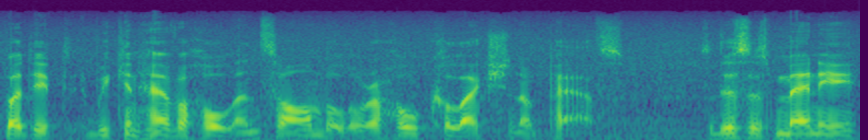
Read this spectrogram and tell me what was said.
but it, we can have a whole ensemble or a whole collection of paths. So this is many,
